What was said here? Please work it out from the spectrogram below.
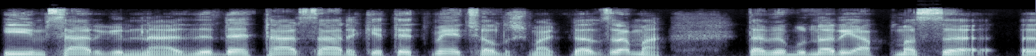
iyimser günlerde de ters hareket etmeye çalışmaktadır ama tabii bunları yapması e,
